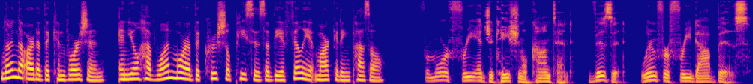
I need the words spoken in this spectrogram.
Learn the art of the conversion, and you'll have one more of the crucial pieces of the affiliate marketing puzzle. For more free educational content, visit learnforfree.biz.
